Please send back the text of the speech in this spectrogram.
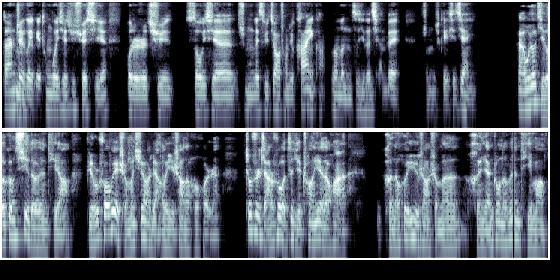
当然，这个也可以通过一些去学习，或者是去搜一些什么类似于教程去看一看，问问自己的前辈，什么去给一些建议。哎，我有几个更细的问题啊，比如说为什么需要两个以上的合伙人？就是假如说我自己创业的话，可能会遇上什么很严重的问题吗？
